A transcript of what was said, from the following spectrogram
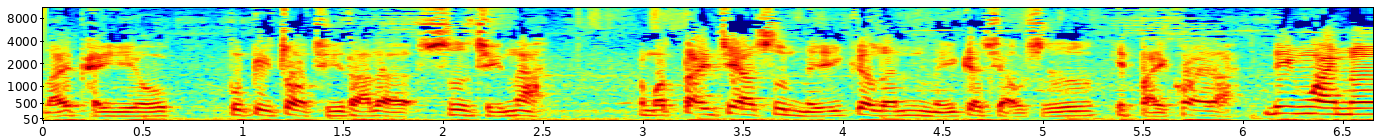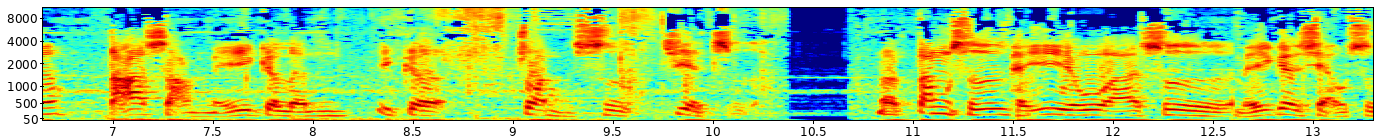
来陪游，不必做其他的事情啊。那么代价是每一个人每个小时一百块了，另外呢，打赏每一个人一个钻石戒指。那当时陪游啊是每一个小时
